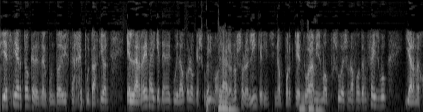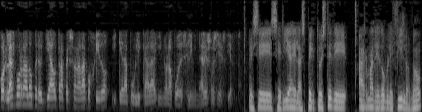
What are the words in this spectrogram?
Sí es cierto que desde el punto de vista de reputación, en la red hay que tener cuidado con lo que subimos, Claro. pero no solo en LinkedIn, sino porque tú ahora mismo subes una foto en Facebook y a lo mejor la has borrado, pero ya otra persona la ha cogido y queda publicada y no la puedes eliminar. Eso sí es cierto. Ese sería el aspecto este de arma de doble filo, ¿no?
